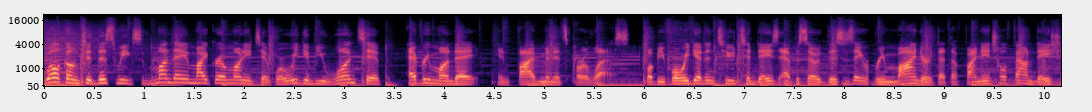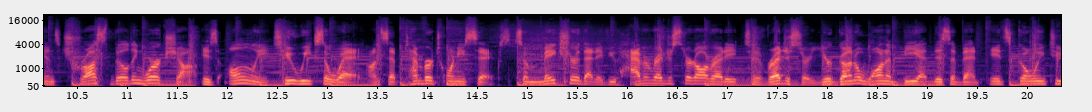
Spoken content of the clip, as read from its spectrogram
Welcome to this week's Monday Micro Money Tip, where we give you one tip every Monday in five minutes or less. But before we get into today's episode, this is a reminder that the Financial Foundation's Trust Building Workshop is only two weeks away on September 26th. So make sure that if you haven't registered already, to register, you're gonna wanna be at this event. It's going to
